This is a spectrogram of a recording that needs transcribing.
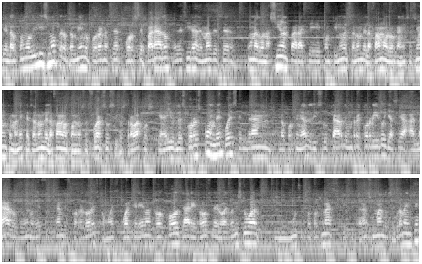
del automovilismo, pero también lo podrán hacer por separado, es decir, además de ser una donación para que continúe el Salón de la Fama o la organización que maneja el Salón de la Fama con los esfuerzos y los trabajos que a ellos les corresponden, pues tendrán la oportunidad de disfrutar de un recorrido ya sea al lado de uno de estos grandes corredores como es Walker Evans, Rod Hall, Larry Rosler o Evan Stewart y muchos otros más que se estarán sumando seguramente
